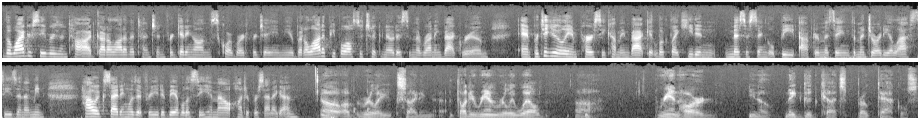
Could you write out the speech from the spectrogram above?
the wide receivers and Todd got a lot of attention for getting on the scoreboard for JMU, but a lot of people also took notice in the running back room, and particularly in Percy coming back, it looked like he didn't miss a single beat after missing the majority of last season. I mean, how exciting was it for you to be able to see him out 100% again? Oh, uh, really exciting. I thought he ran really well, uh, ran hard, you know, made good cuts, broke tackles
